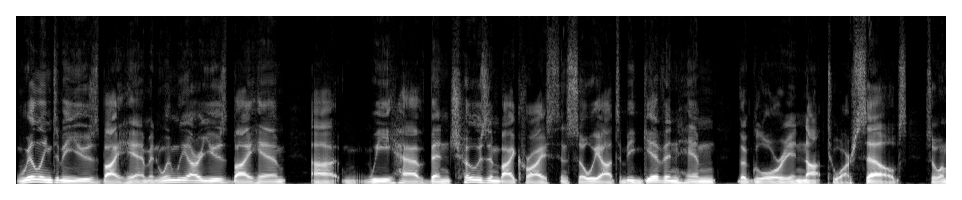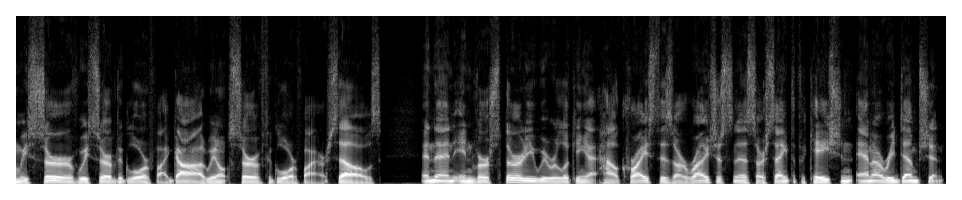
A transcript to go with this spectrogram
willing to be used by Him. And when we are used by Him, uh, we have been chosen by Christ, and so we ought to be given Him the glory and not to ourselves. So when we serve, we serve to glorify God. We don't serve to glorify ourselves. And then in verse 30, we were looking at how Christ is our righteousness, our sanctification, and our redemption.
